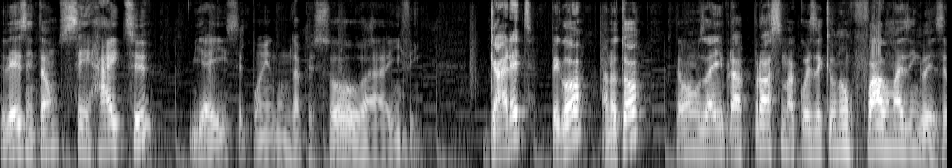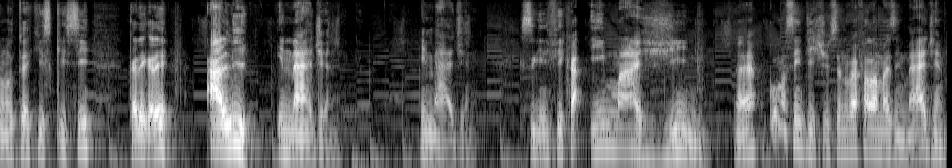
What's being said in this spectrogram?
beleza? Então, say hi to, e aí você põe o nome da pessoa, enfim. Got it? Pegou? Anotou? Então vamos aí para a próxima coisa que eu não falo mais inglês. Eu anotei aqui, esqueci. Cadê, cadê? Ali. Imagine. Imagine. Que significa imagine, né? Como assim, teacher? Você não vai falar mais imagine?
